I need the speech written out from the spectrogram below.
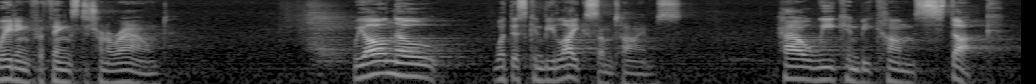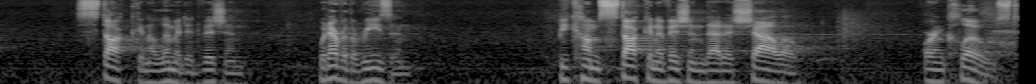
waiting for things to turn around. We all know what this can be like sometimes, how we can become stuck, stuck in a limited vision, whatever the reason. Become stuck in a vision that is shallow or enclosed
